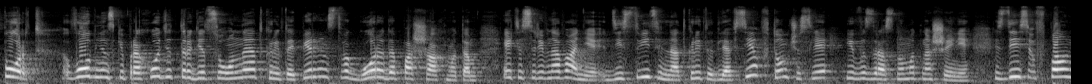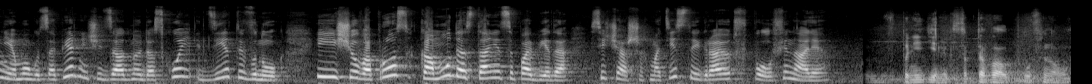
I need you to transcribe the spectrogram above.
Спорт. В Обнинске проходит традиционное открытое первенство города по шахматам. Эти соревнования действительно открыты для всех, в том числе и в возрастном отношении. Здесь вполне могут соперничать за одной доской дед и внук. И еще вопрос, кому достанется победа. Сейчас шахматисты играют в полуфинале. В понедельник стартовал полуфинал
